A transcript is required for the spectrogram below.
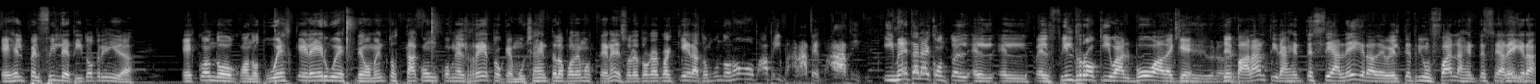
Es el perfil de Tito Trinidad. Es cuando, cuando tú ves que el héroe de momento está con, con el reto, que mucha gente lo podemos tener, eso le toca a cualquiera. Todo el mundo, no, papi, párate, párate. Y métele con todo el, el, el perfil Rocky Balboa de que Sí, de para adelante y la gente se alegra de verte triunfar, la gente se alegra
